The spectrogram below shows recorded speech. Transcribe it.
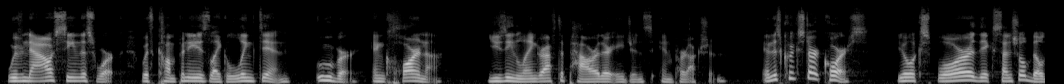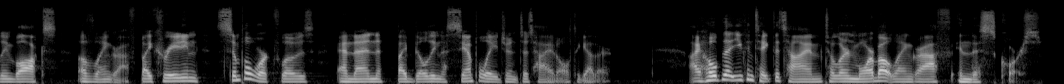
We've now seen this work with companies like LinkedIn, Uber, and Klarna using LangGraph to power their agents in production. In this quick start course, you'll explore the essential building blocks of LangGraph by creating simple workflows and then by building a sample agent to tie it all together. I hope that you can take the time to learn more about LangGraph in this course.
